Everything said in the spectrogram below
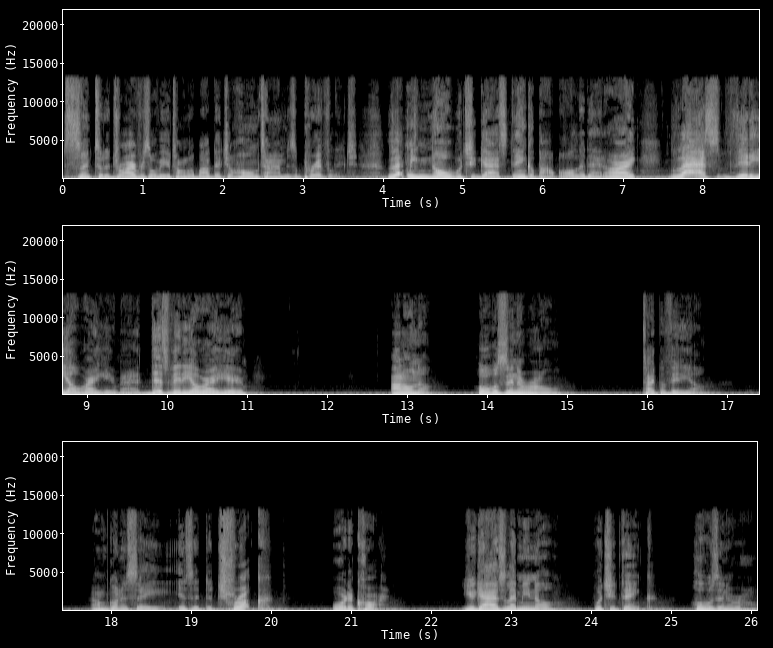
sent to the drivers over here talking about that your home time is a privilege. Let me know what you guys think about all of that. All right. Last video right here, man. This video right here. I don't know. Who was in the wrong type of video? I'm going to say, is it the truck or the car? You guys let me know what you think. Who was in the wrong?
